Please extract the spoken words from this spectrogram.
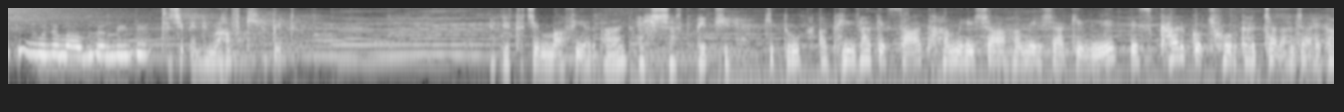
मुझे माफ़ कर दीजिए। तुझे मैंने माफ़ किया बेटा। मैंने तुझे माफ़ी अरबान एक शर्त पे दी है कि तू अभीरा के साथ हमेशा हमेशा के लिए इस घर को छोड़कर चला जाएगा।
